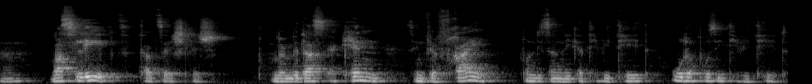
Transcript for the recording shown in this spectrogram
Ja? Was lebt tatsächlich? Und wenn wir das erkennen, sind wir frei von dieser Negativität oder Positivität.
